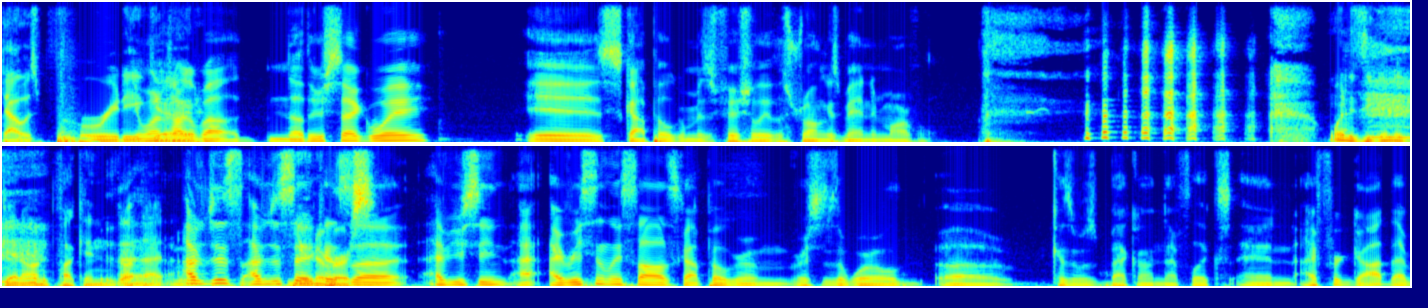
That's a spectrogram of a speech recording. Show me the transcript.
That was pretty. You want to talk about another segue? Is Scott Pilgrim is officially the strongest man in Marvel? when is he gonna get on fucking on that? I'm just I'm just saying because uh, have you seen? I, I recently saw Scott Pilgrim versus the World because it was back on Netflix, and I forgot that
